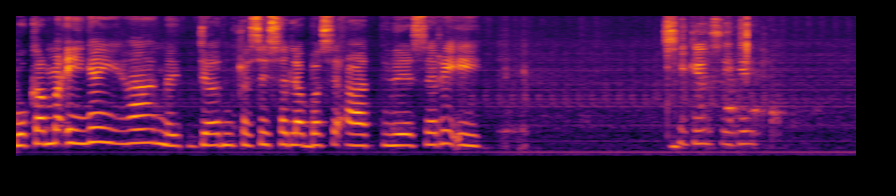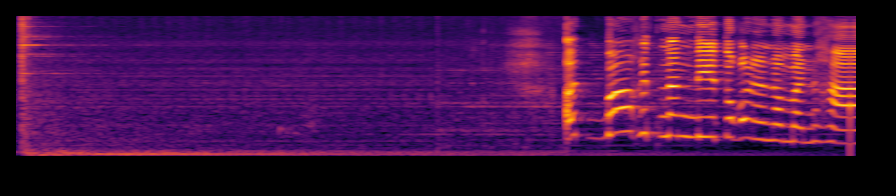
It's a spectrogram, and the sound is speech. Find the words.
Huwag ka maingay ha. Diyan kasi sa labas si Ate Desiree eh. Sige, sige. At bakit nandito ka na naman ha?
